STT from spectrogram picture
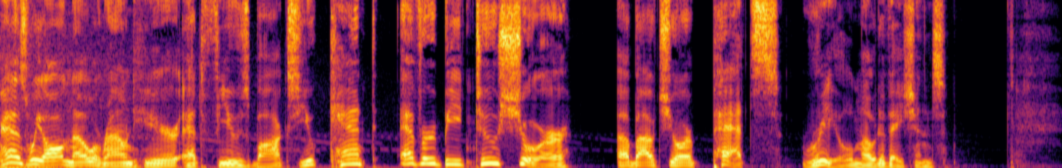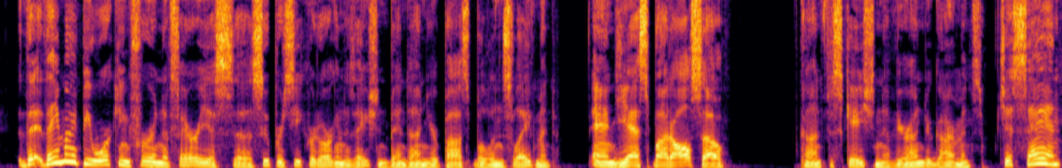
As we all know around here at Fusebox, you can't ever be too sure about your pet's real motivations. They, they might be working for a nefarious uh, super secret organization bent on your possible enslavement. And yes, but also confiscation of your undergarments. Just saying.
